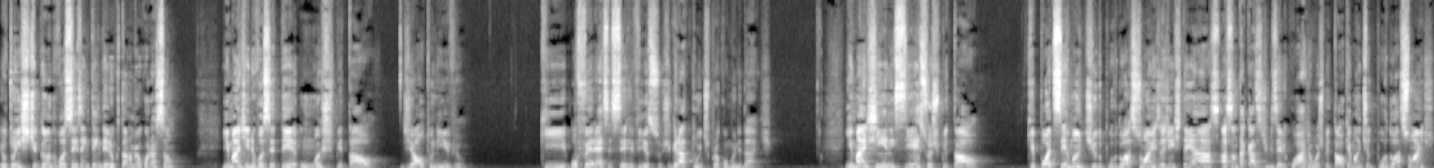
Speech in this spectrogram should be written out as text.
eu tô instigando vocês a entenderem o que está no meu coração. Imagine você ter um hospital de alto nível que oferece serviços gratuitos para a comunidade. Imagine se esse hospital que pode ser mantido por doações, a gente tem a, a Santa Casa de Misericórdia, um hospital que é mantido por doações.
